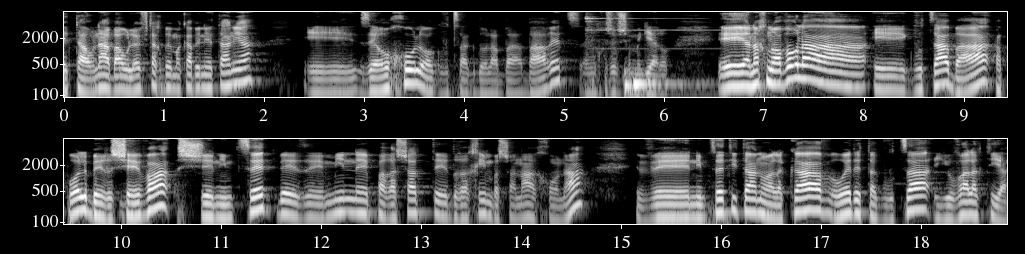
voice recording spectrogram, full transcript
את העונה הבאה הוא לא יפתח במכבי נתניה. זה או חו"ל או הקבוצה הגדולה בארץ אני חושב שמגיע לו. אה, אנחנו נעבור לקבוצה הבאה, הפועל באר שבע, שנמצאת באיזה מין אה, פרשת אה, דרכים בשנה האחרונה, ונמצאת איתנו על הקו אוהדת הקבוצה יובל עטיה.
